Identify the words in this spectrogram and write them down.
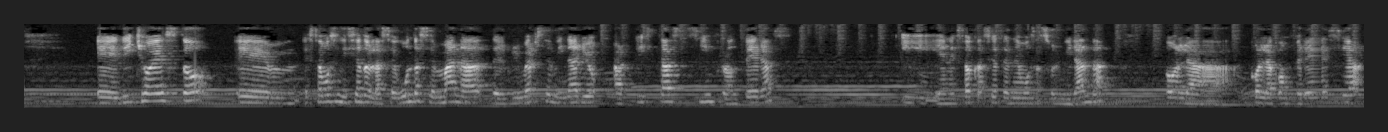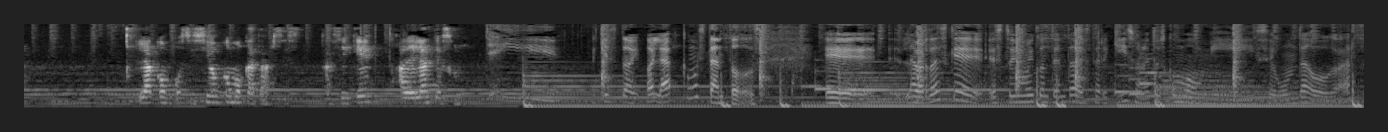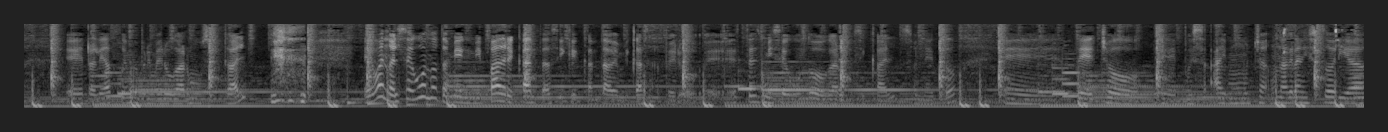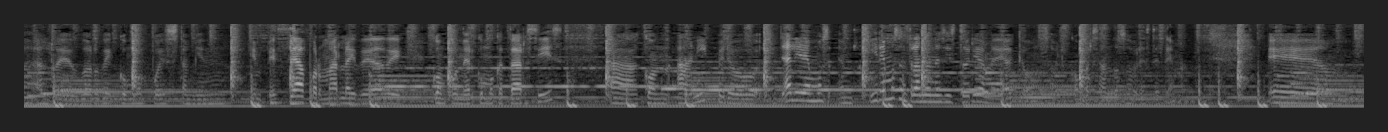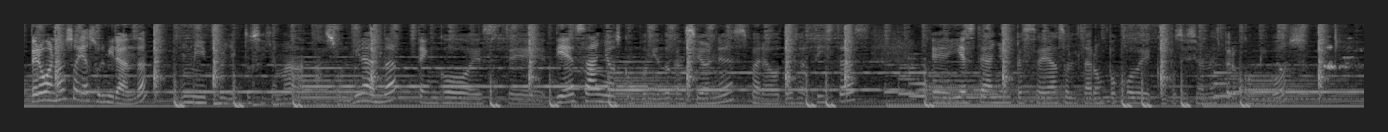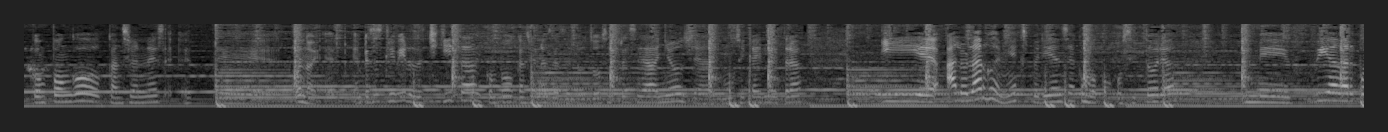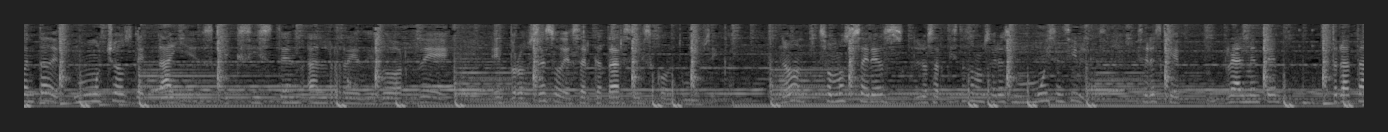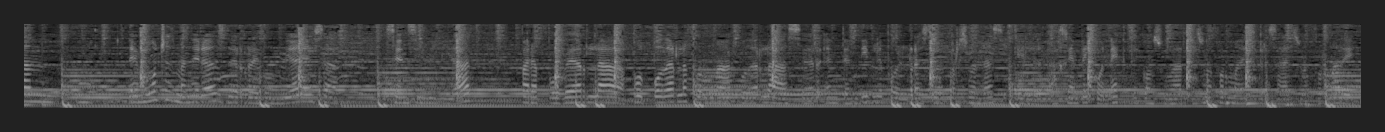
eh, dicho esto, em, estamos iniciando la segunda semana del primer seminario Artistas sin Fronteras y en esta ocasión tenemos a Sol Miranda con la, con la conferencia la composición como catarsis. Así que adelante Azul. Yay, aquí estoy. Hola, ¿cómo están todos? Eh, la verdad es que estoy muy contenta de estar aquí. Soneto es como mi segunda hogar. Eh, en realidad fue mi primer hogar musical. eh, bueno, el segundo también. Mi padre canta, así que cantaba en mi casa, pero eh, este es mi segundo hogar musical, Soneto. Eh, de hecho, eh, pues hay mucha, una gran historia alrededor de cómo pues también empecé a formar la idea de componer como catarsis uh, con Annie, pero ya iremos, iremos entrando en esa historia a medida que vamos a ir conversando sobre este tema. Eh, pero bueno, soy Azul Miranda, mi proyecto se llama Azul Miranda, tengo este, 10 años componiendo canciones para otros artistas eh, y este año empecé a soltar un poco de composiciones pero con mi voz. Compongo canciones eh, de, bueno, escribir desde chiquita compongo canciones desde los 12 a 13 años, ya música y letra. Y eh, a lo largo de mi experiencia como compositora, me fui a dar cuenta de muchos detalles que existen alrededor de el proceso de hacer catarsis con tu música. ¿no? Somos seres, los artistas somos seres muy sensibles, seres que realmente tratan de muchas maneras de redondear esa sensibilidad para poderla, poderla formar, poderla hacer entendible por el resto de personas y que la gente conecte con su arte. Es una forma de expresar, es una forma de,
